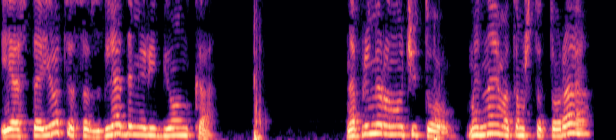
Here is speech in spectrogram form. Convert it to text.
и остается со взглядами ребенка. Например, он учит Тору. Мы знаем о том, что Тора,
